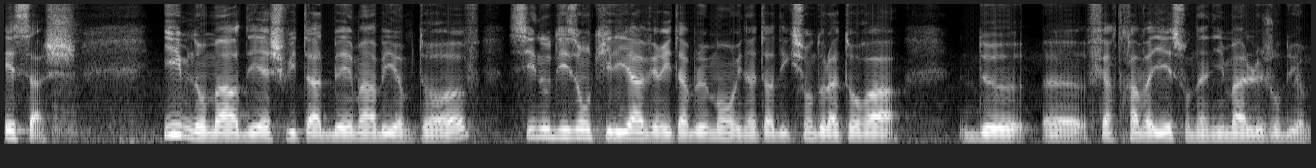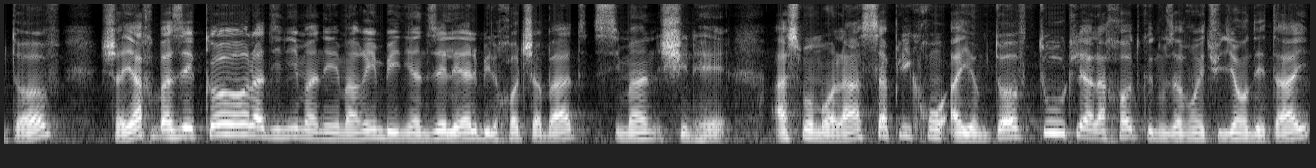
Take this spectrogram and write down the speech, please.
et sache. Si nous disons qu'il y a véritablement une interdiction de la Torah de euh, faire travailler son animal le jour du Yom Tov, Shabbat Siman Shinhe. À ce moment-là, s'appliqueront à Yom Tov toutes les halachot que nous avons étudiées en détail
